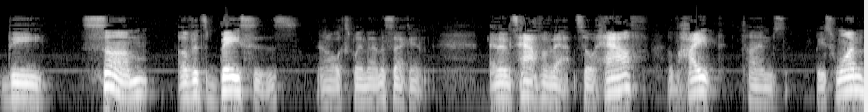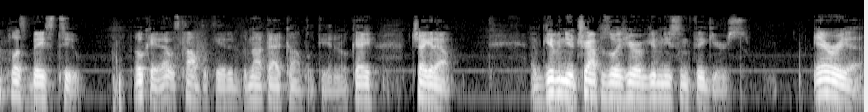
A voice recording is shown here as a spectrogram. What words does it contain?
the sum of its bases, and I'll explain that in a second, and then it's half of that. So half of height times base 1 plus base 2. Okay, that was complicated, but not that complicated, okay? Check it out. I've given you a trapezoid here, I've given you some figures. Area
